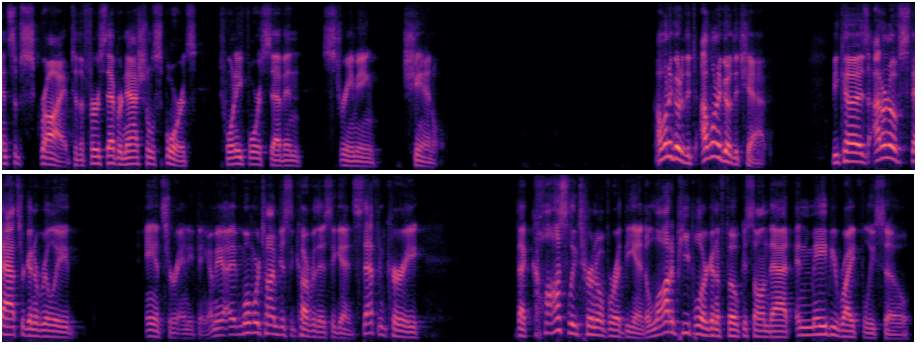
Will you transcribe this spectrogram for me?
and subscribe to the first ever national sports 24 7 streaming channel. I want to go to the I want to go to the chat because I don't know if stats are going to really answer anything. I mean, I, one more time just to cover this again. Stephen Curry, that costly turnover at the end. A lot of people are going to focus on that, and maybe rightfully so.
